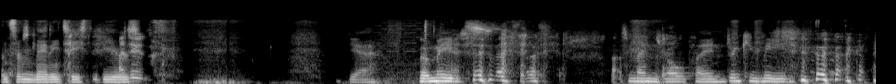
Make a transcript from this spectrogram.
and some many tasty beers. Yeah, but mead. Yes. that's, that's, that's men's role playing, drinking mead.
